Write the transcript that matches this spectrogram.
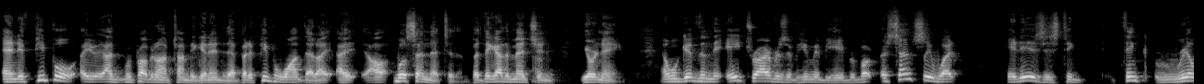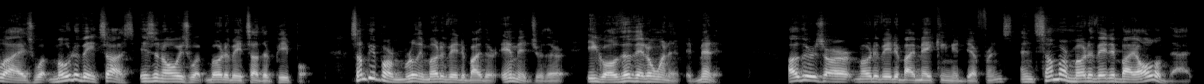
And if people, I, we probably don't have time to get into that, but if people want that, I, I I'll, we'll send that to them, but they got to mention okay. your name and we'll give them the eight drivers of human behavior. But essentially what it is, is to think, realize what motivates us isn't always what motivates other people. Some people are really motivated by their image or their ego, although they don't want to admit it. Others are motivated by making a difference, and some are motivated by all of that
